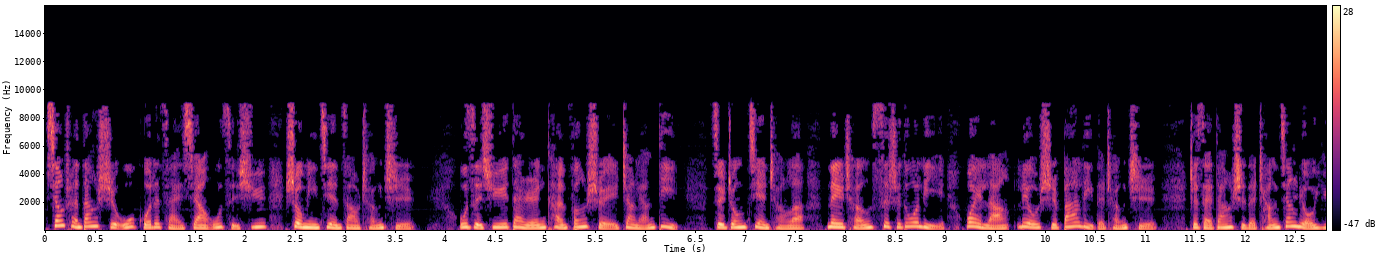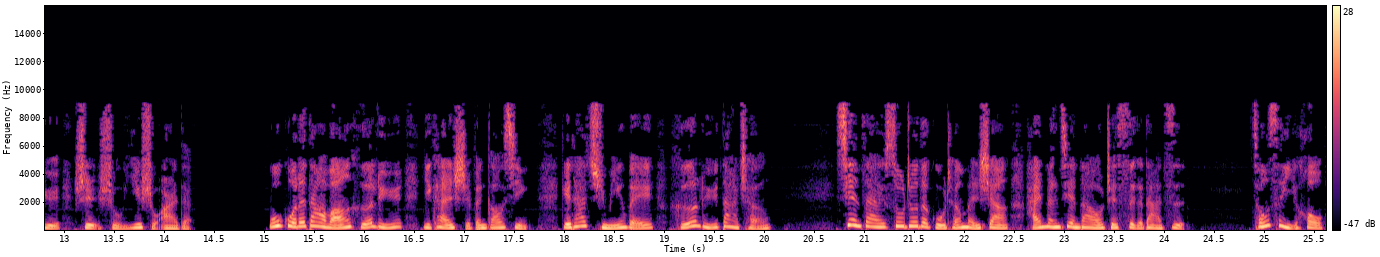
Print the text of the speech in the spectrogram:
相传当时吴国的宰相伍子胥受命建造城池。伍子胥带人看风水、丈量地，最终建成了内城四十多里、外廊六十八里的城池。这在当时的长江流域是数一数二的。吴国的大王阖闾一看十分高兴，给他取名为阖闾大城。现在苏州的古城门上还能见到这四个大字。从此以后，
